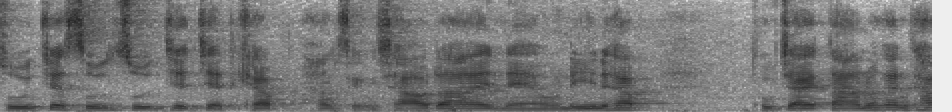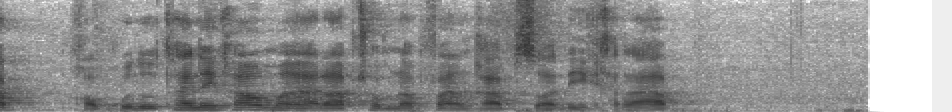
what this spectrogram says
ศูนย์เจ็ดศูนย์ศูนย์เจ็ดเจ็ดครับหางเสียงเช้าได้แนวนี้นะครับ ถูกใจตามแล้วกันครับ ขอบคุณทุกท่านที่เข้ามารับชมรับฟังครับ สวัสดีครับ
